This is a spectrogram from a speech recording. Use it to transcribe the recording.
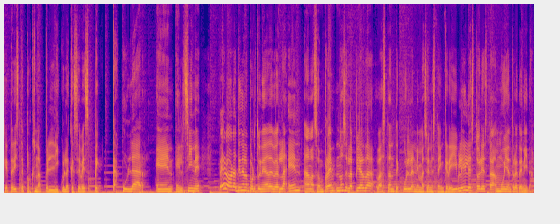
qué triste porque es una película que se ve espectacular en el cine, pero ahora tiene la oportunidad de verla en Amazon Prime. No se la pierda, bastante cool, la animación está increíble y la historia está muy entretenida.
